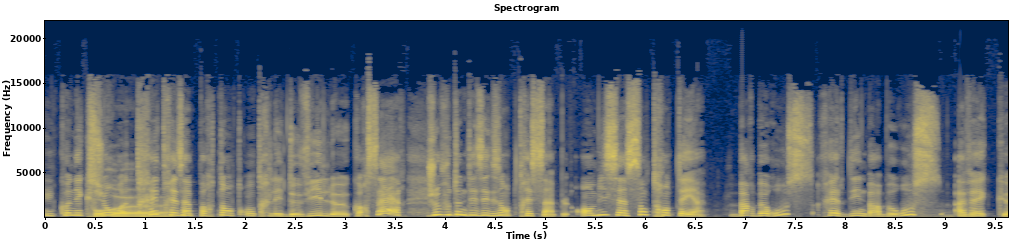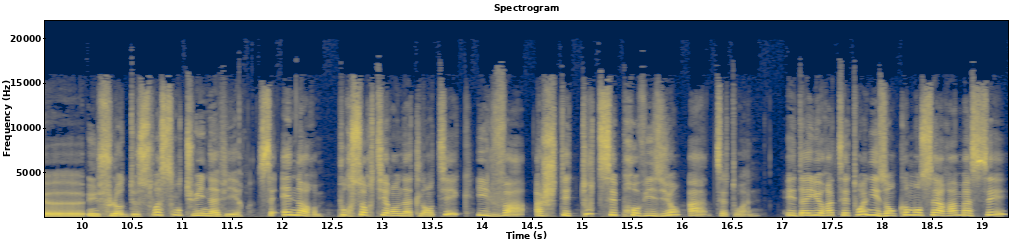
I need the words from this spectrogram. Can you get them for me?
une connexion Pour, euh, très très importante entre les deux villes euh, corsaires. Je vous donne des exemples très simples. En 1531, Barberousse, Kherdin Barberousse, avec euh, une flotte de 68 navires, c'est énorme. Pour sortir en Atlantique, il va acheter toutes ses provisions à Tétouane. Et d'ailleurs, à Tétouane, ils ont commencé à ramasser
